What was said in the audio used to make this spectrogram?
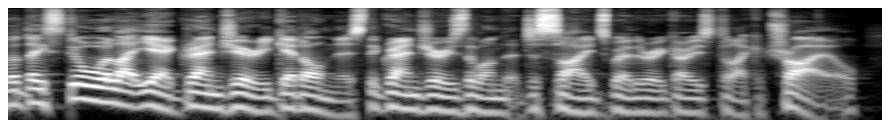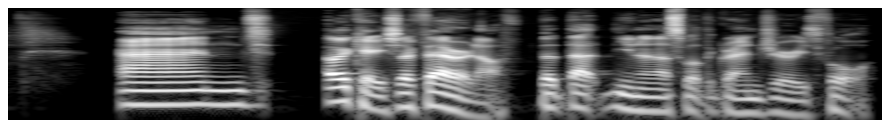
but they still were like, "Yeah, grand jury, get on this." The grand jury is the one that decides whether it goes to like a trial. And okay, so fair enough, but that you know that's what the grand jury's for.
